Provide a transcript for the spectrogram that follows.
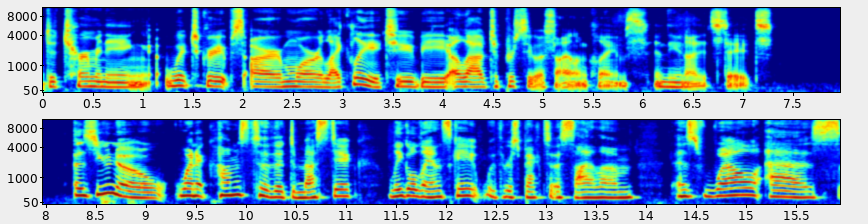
determining which groups are more likely to be allowed to pursue asylum claims in the United States. As you know, when it comes to the domestic legal landscape with respect to asylum, as well as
